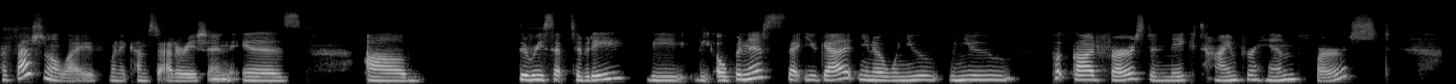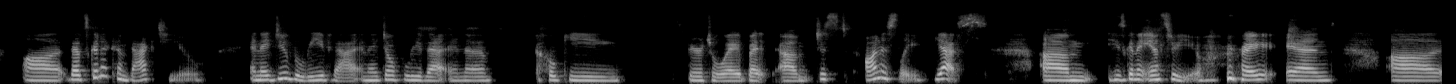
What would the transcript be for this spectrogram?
professional life when it comes to adoration is um, the receptivity, the the openness that you get. You know, when you when you put God first and make time for Him first, uh, that's going to come back to you. And I do believe that. And I don't believe that in a hokey spiritual way, but um, just honestly, yes, um, He's going to answer you, right? And uh,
